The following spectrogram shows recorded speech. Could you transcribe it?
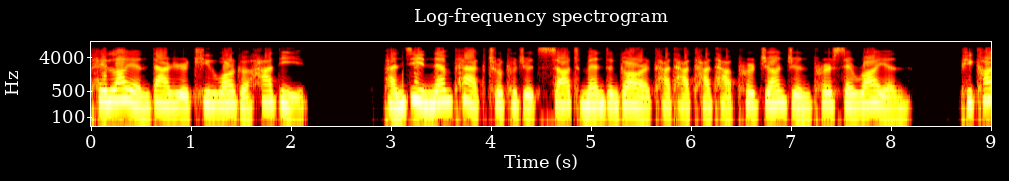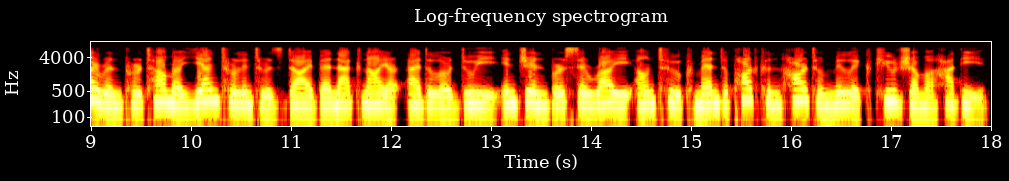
Pelayan dari keluarga hadi. Panji nampak terkejut saat mendengar kata-kata perjanjian perceraian. Pikiran pertama yang terlintas di benaknya adalah Dwi ingin berserai untuk mendapatkan harta milik Kusuma Hadi.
